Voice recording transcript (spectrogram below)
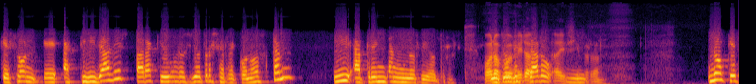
que son eh, actividades para que unos y otros se reconozcan y aprendan unos de otros. Bueno, pues mira, claro, sí, mm, perdón. No, que es,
